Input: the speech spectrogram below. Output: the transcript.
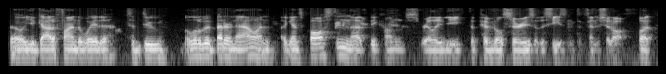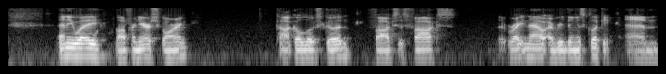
So you got to find a way to, to do a little bit better now. And against Boston, that becomes really the, the pivotal series of the season to finish it off. But anyway, Lafreniere scoring. Kakko looks good. Fox is Fox. Right now, everything is clicking. And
